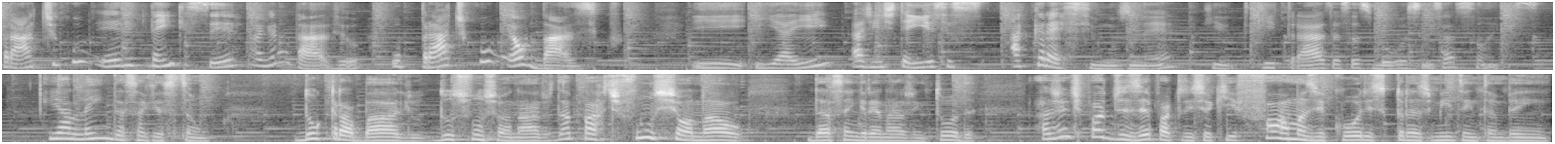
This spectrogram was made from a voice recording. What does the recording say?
prático, ele tem que ser agradável. O prático é o básico. E, e aí a gente tem esses acréscimos, né? Que, que traz essas boas sensações. E além dessa questão do trabalho, dos funcionários, da parte funcional dessa engrenagem toda, a gente pode dizer, Patrícia, que formas e cores transmitem também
